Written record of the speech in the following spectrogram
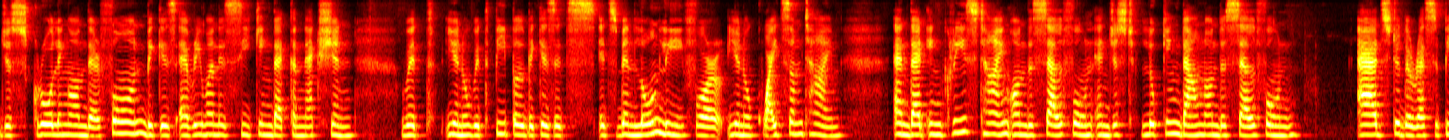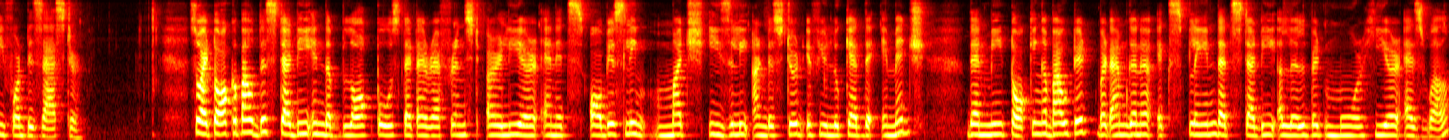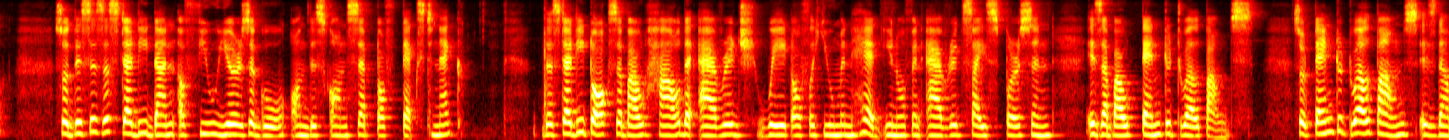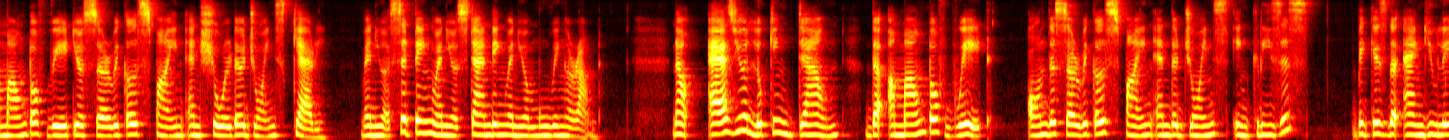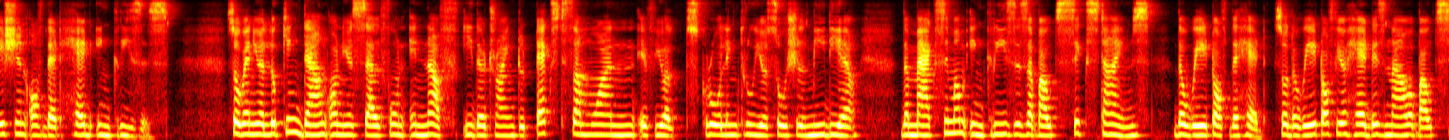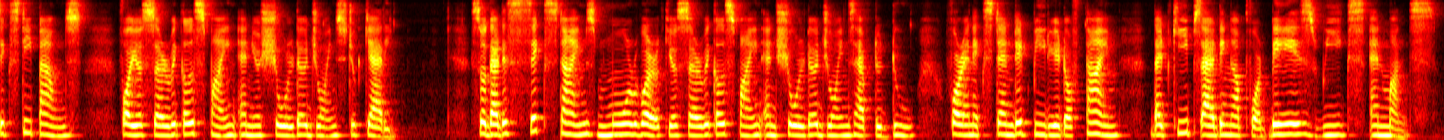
just scrolling on their phone because everyone is seeking that connection with you know with people because it's it's been lonely for you know quite some time. And that increased time on the cell phone and just looking down on the cell phone adds to the recipe for disaster. So i talk about this study in the blog post that i referenced earlier and it's obviously much easily understood if you look at the image than me talking about it, but I'm gonna explain that study a little bit more here as well. So, this is a study done a few years ago on this concept of text neck. The study talks about how the average weight of a human head, you know, of an average size person, is about 10 to 12 pounds. So, 10 to 12 pounds is the amount of weight your cervical spine and shoulder joints carry when you are sitting, when you're standing, when you're moving around. Now, as you're looking down, the amount of weight on the cervical spine and the joints increases because the angulation of that head increases. So, when you're looking down on your cell phone enough, either trying to text someone, if you're scrolling through your social media, the maximum increase is about six times the weight of the head. So the weight of your head is now about 60 pounds for your cervical spine and your shoulder joints to carry. So that is six times more work your cervical spine and shoulder joints have to do for an extended period of time that keeps adding up for days, weeks, and months.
